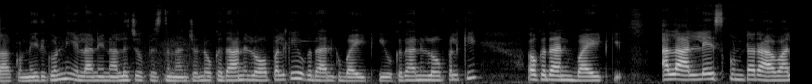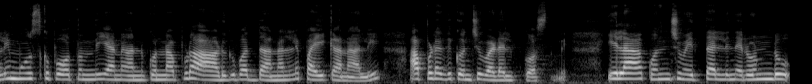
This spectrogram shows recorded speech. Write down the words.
కాకుండా. ఇది కొన్ని ఇలా నేను అల్లు చూపిస్తున్నాను చూడండి. ఒకదాని లోపలికి ఒకదానికి బయటికి ఒకదాని లోపలికి ఒకదాని బయటికి. అలా అల్లేసుకుంటూ రావాలి. మూసుకుపోతుంది అని అనుకున్నప్పుడు ఆ అడుగుబద్ద అనల్ని పైకి అనాలి. అప్పుడు అది కొంచెం వెడల్పుకి వస్తుంది. ఇలా కొంచెం ఎత్తు అల్లింది రెండు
